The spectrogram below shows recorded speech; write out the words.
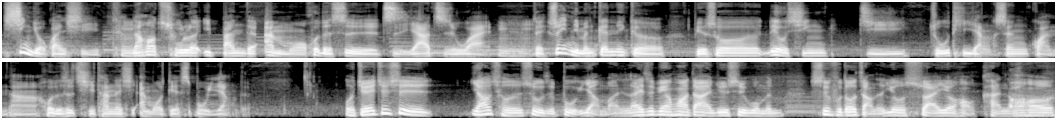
性有关系。嗯、然后除了一般的按摩或者是指压之外，嗯，对，所以你们跟那个比如说六星级主体养生馆啊，或者是其他那些按摩店是不一样的。我觉得就是要求的素质不一样嘛。你来这边的话，当然就是我们师傅都长得又帅又好看，然后。哦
